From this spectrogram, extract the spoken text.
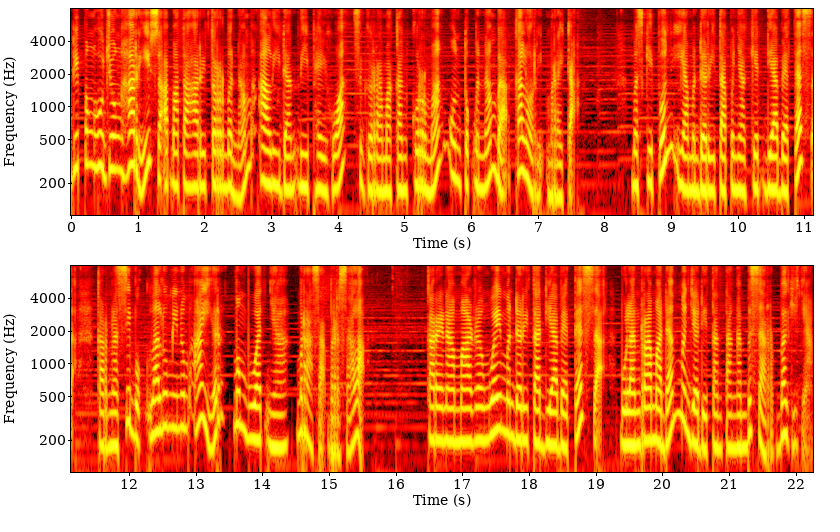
Di penghujung hari saat matahari terbenam, Ali dan Li Peihua segera makan kurma untuk menambah kalori mereka. Meskipun ia menderita penyakit diabetes karena sibuk lalu minum air membuatnya merasa bersalah. Karena Ma Rengwei menderita diabetes, bulan Ramadan menjadi tantangan besar baginya.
